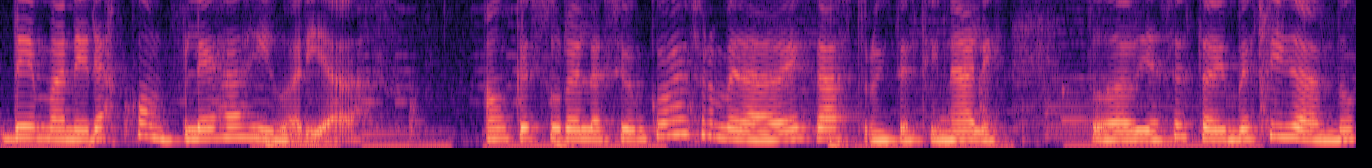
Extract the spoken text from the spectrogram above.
de maneras complejas y variadas. Aunque su relación con enfermedades gastrointestinales todavía se está investigando,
